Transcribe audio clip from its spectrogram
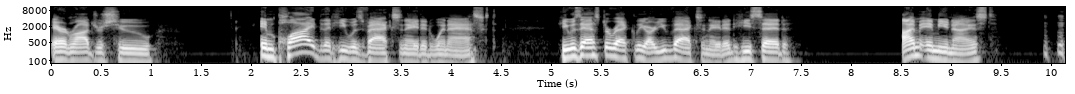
Aaron Rodgers who implied that he was vaccinated when asked. He was asked directly, "Are you vaccinated?" He said, "I'm immunized."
